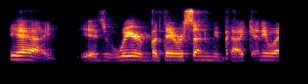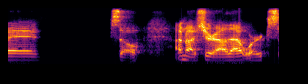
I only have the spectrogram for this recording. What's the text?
yeah, it's weird, but they were sending me back anyway. So I'm not sure how that works.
